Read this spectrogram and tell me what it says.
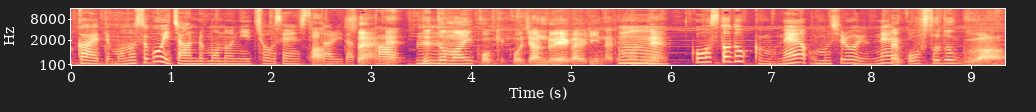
迎えてものすごいジャンルものに挑戦してたりだとか。ね、うん。デッドマン以降結構ジャンル映画寄りになるもんうん。ね。ゴーストドッグもね面白いよね。ゴーストドッグは、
